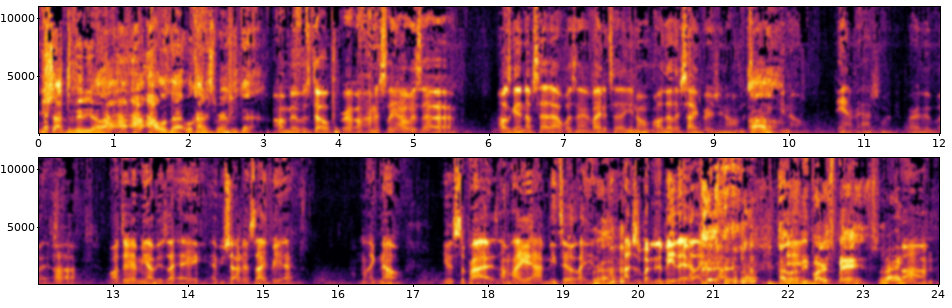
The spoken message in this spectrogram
you shot the video. How, how, how was that? What kind of experience was that? Um, it was dope, bro. Honestly, I was uh, I was getting upset I wasn't invited to you know all the other ciphers. You know, I'm just Oh. like, you know, damn man, I just want to be part of it. But uh, Walter hit me up. He was like, "Hey, have you shot a cipher yet?" I'm like, "No." He was surprised. I'm like, "Yeah, me too." Like, you know, Right. I just wanted to be there. Like, you know, I want to be part of the experience. Right. um,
